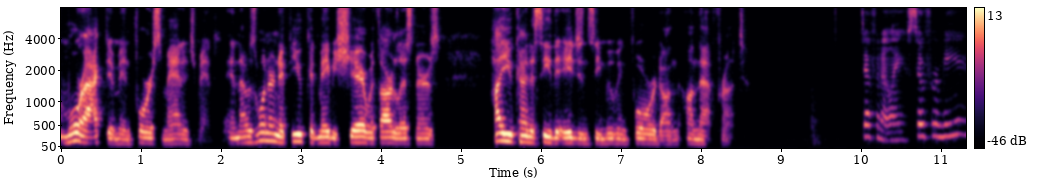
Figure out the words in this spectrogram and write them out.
more active in forest management. And I was wondering if you could maybe share with our listeners how you kind of see the agency moving forward on, on that front. Definitely. So for me,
